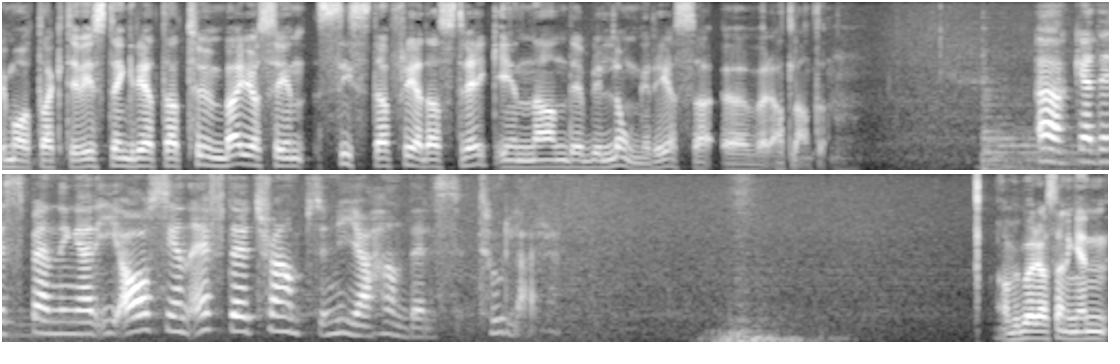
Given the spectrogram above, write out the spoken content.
Klimataktivisten Greta Thunberg gör sin sista fredagsstrejk innan det blir långresa över Atlanten. Ökade spänningar i Asien efter Trumps nya handelstullar. Ja, vi börjar sändningen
